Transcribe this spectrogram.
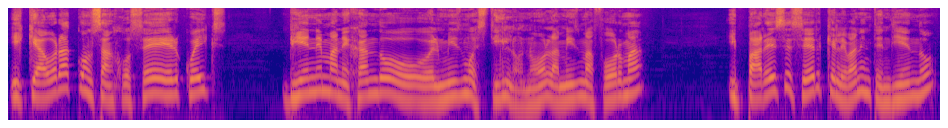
y que ahora con San José Airquakes viene manejando el mismo estilo, ¿no? La misma forma, y parece ser que le van entendiendo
